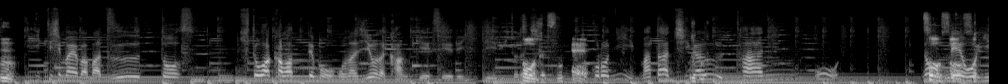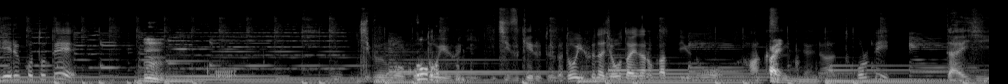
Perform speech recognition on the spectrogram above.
うん。言ってしまえば、まあ、ずーっと人は変わっても同じような関係性で言っている人たちのところにまた違う他人をの目を入れることで自分をこうどういう。ふうに位置づけるというかどういうふうな状態なのかっていうのを把握するみたいなところで大事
